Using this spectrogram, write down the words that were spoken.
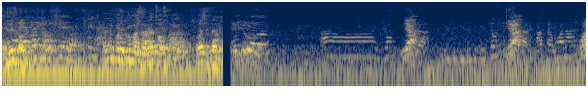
Is this one? Everybody come and direct us now. What she done? Asa wana. Wana.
